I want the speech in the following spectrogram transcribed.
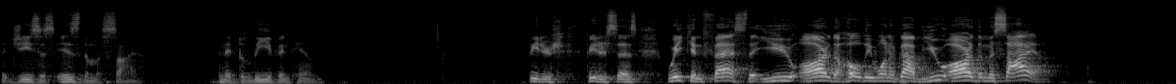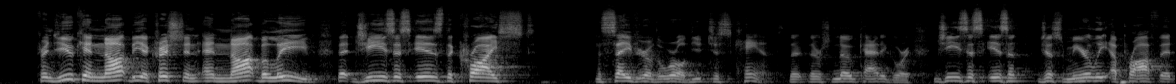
that Jesus is the Messiah and they believe in him. Peter, Peter says, We confess that you are the Holy One of God. You are the Messiah. Friend, you cannot be a Christian and not believe that Jesus is the Christ, the Savior of the world. You just can't. There, there's no category. Jesus isn't just merely a prophet,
